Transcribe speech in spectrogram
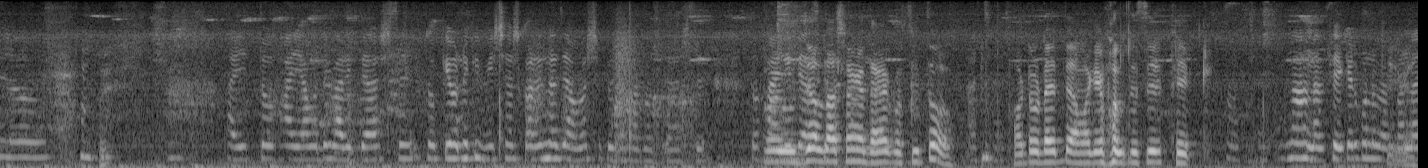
হ্যালো এই তো ভাই আমাদের বাড়িতে আসছে। তো কেউ নাকি বিশ্বাস করে না যে আমার সাথে দেখা করতে আসছে। তো উজ্জ্বল তার সঙ্গে দেখা করছি তো। আচ্ছা। ফটো উঠাইতে আমাকে বলতেছে ফেক আচ্ছা। না না ফেকের কোনো ব্যাপার না।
